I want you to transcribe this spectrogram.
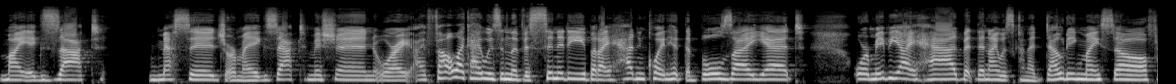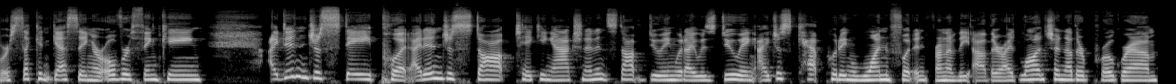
my exact message or my exact mission, or I, I, felt like I was in the vicinity, but I hadn't quite hit the bullseye yet. Or maybe I had, but then I was kind of doubting myself or second guessing or overthinking. I didn't just stay put. I didn't just stop taking action. I didn't stop doing what I was doing. I just kept putting one foot in front of the other. I'd launch another program.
